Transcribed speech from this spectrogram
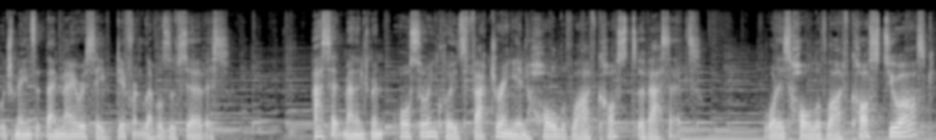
which means that they may receive different levels of service. Asset management also includes factoring in whole of life costs of assets. What is whole of life costs, you ask?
